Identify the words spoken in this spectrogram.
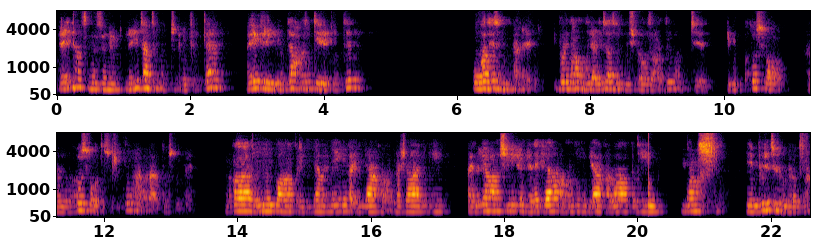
லலிதா சிவசனம் லலிதா சிவத்த அயக்கிரிவர் வந்து அவஸ்தியருக்கு வந்து உபதேசம் பண்ணாரு. இப்படிதான் வந்து லலிதா சிவ ஸ்லோகம் வந்து வந்துச்சு. இப்படி மொத்தம் ஸ்லோகம். அது மொத்த ஸ்லோகத்தை சொல்லிட்டு நான் ஒரு அர்த்தம் சொல்றேன் மகாரூபா கல்யாணி கல்யாண வனசாலினி கல்யாணசீல நிலையா அவனியா கலாபதி இதான் இதை பிரிச்சு சொல்றோம்னா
